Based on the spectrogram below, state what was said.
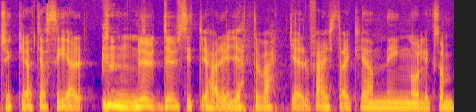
tycker att jag ser, nu, du sitter ju här i en jättevacker färgstark klänning och liksom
